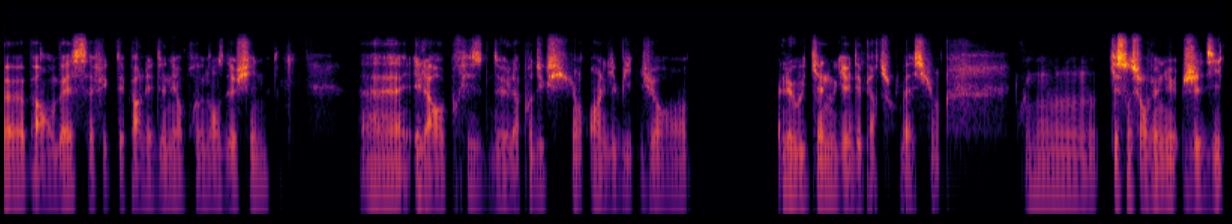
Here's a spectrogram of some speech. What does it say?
heu, bah, en baisse, affecté par les données en provenance de Chine, et la reprise de la production en Libye durant le week-end où il y a eu des perturbations, qui sont survenues jeudi.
